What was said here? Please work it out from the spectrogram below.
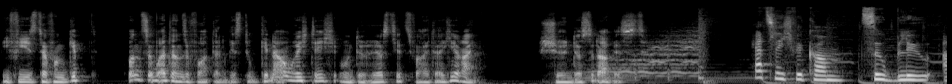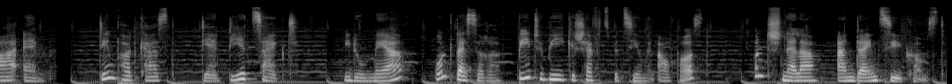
wie viel es davon gibt und so weiter und so fort, dann bist du genau richtig und du hörst jetzt weiter hier rein. Schön, dass du da bist. Herzlich willkommen zu Blue AM, dem Podcast, der dir zeigt, wie du mehr und bessere B2B-Geschäftsbeziehungen aufbaust und schneller an dein Ziel kommst.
